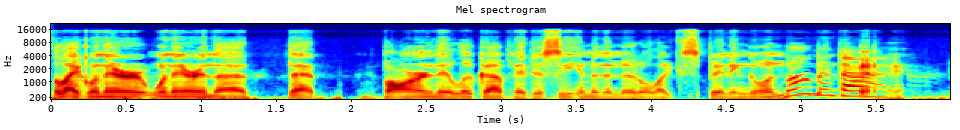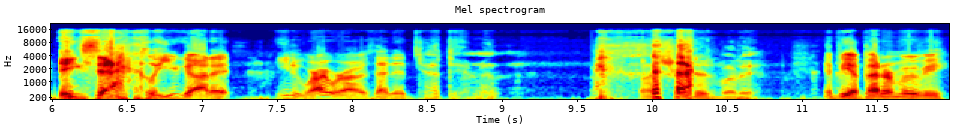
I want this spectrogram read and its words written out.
Like when they're when they're in the that barn, they look up and they just see him in the middle, like spinning, going "Momentai." Exactly, you got it. You knew right where I was headed. God damn it. I sure did, buddy. It'd be a better movie.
